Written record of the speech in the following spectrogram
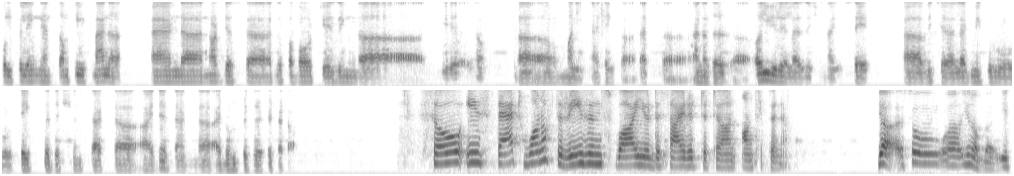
fulfilling and complete manner, and not just look about chasing you know uh, money. I think uh, that's uh, another early realization I would say, which led me to take the decisions that I did, and I don't regret it at all. So, is that one of the reasons why you decided to turn entrepreneur? Yeah, so uh, you know, it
